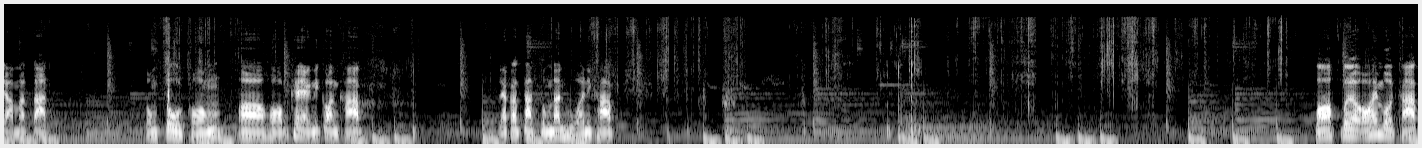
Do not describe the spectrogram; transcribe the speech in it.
จะมาตัดตรงตูดของอหอมแขกนี่ก่อนครับ แล้วก็ตัดตรงด้านหัวนี่ครับ ปอกเปลือกออกให้หมดครับ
